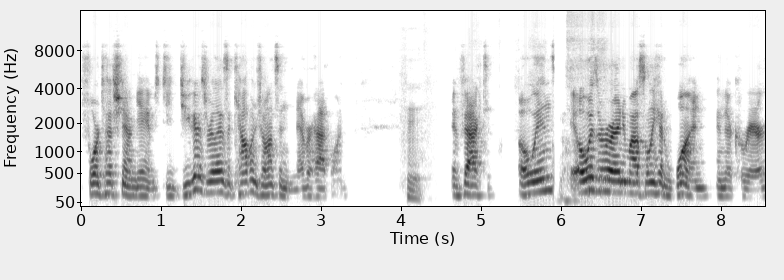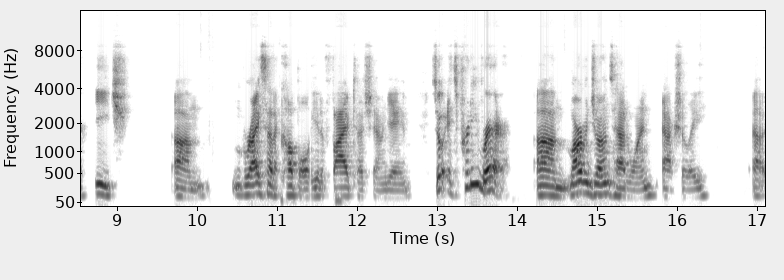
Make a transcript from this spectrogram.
four touchdown games. Do, do you guys realize that Calvin Johnson never had one? Hmm. In fact, Owens, Owens or Randy Moss only had one in their career each. Um, Rice had a couple. He had a five touchdown game. So it's pretty rare. Um, Marvin Jones had one actually. Uh,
